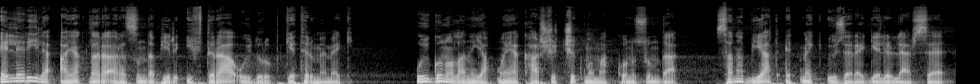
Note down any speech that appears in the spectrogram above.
elleriyle ayakları arasında bir iftira uydurup getirmemek, uygun olanı yapmaya karşı çıkmamak konusunda sana biat etmek üzere gelirlerse,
